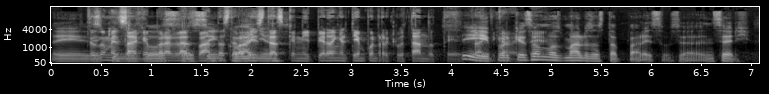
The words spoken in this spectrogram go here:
Eh, este es un mensaje para las bandas terroristas años, que ni pierdan el tiempo en reclutándote. Sí, porque somos malos hasta para eso, o sea, en serio.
